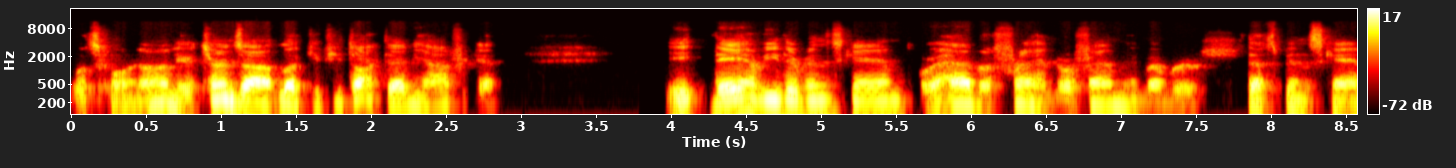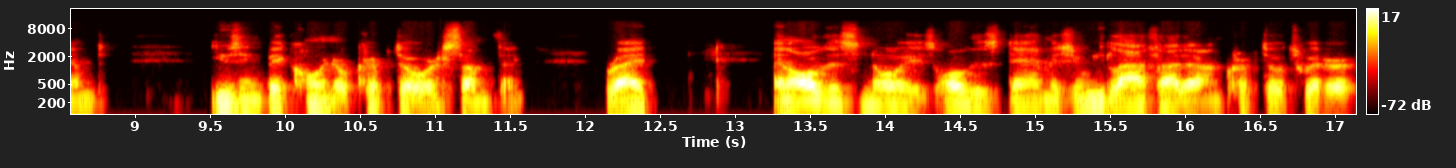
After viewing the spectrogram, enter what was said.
what's going on here? It turns out, look, if you talk to any African, they have either been scammed or have a friend or family member that's been scammed using Bitcoin or crypto or something, right? And all this noise, all this damage, and we laugh at it on crypto Twitter,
